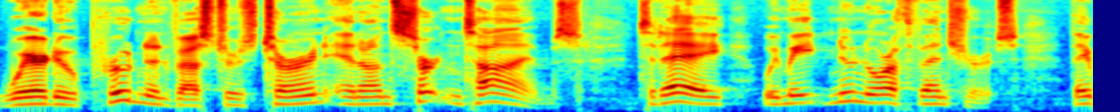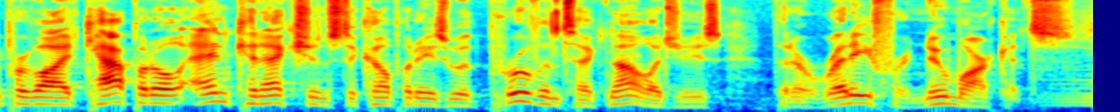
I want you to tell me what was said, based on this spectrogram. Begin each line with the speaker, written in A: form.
A: Where do prudent investors turn in uncertain times? Today, we meet New North Ventures. They provide capital and connections to companies with proven technologies that are ready for new markets.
